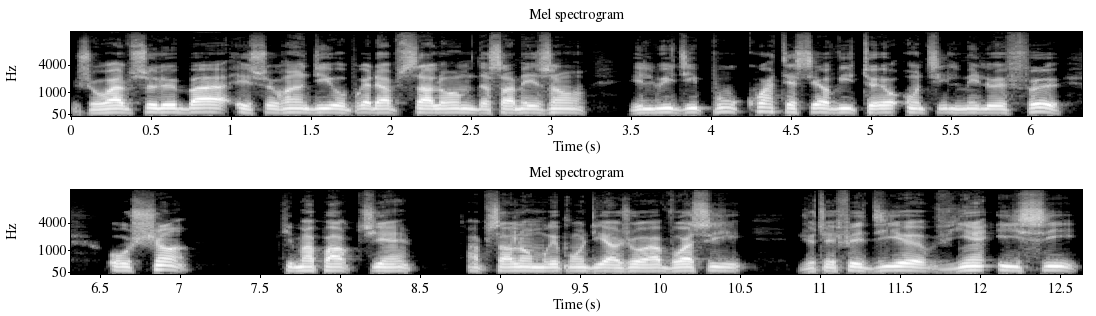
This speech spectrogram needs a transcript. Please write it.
Joab se leva et se rendit auprès d'Absalom dans sa maison. Il lui dit, Pourquoi tes serviteurs ont-ils mis le feu au champ qui m'appartient? Absalom répondit à Joab, Voici, je t'ai fait dire, viens ici,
